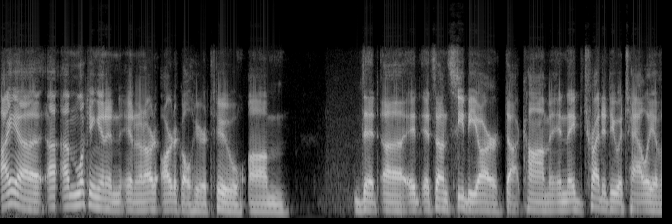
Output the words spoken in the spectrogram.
I uh I- I'm looking at an in an art- article here too. Um that uh it, it's on cbr.com and they try to do a tally of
